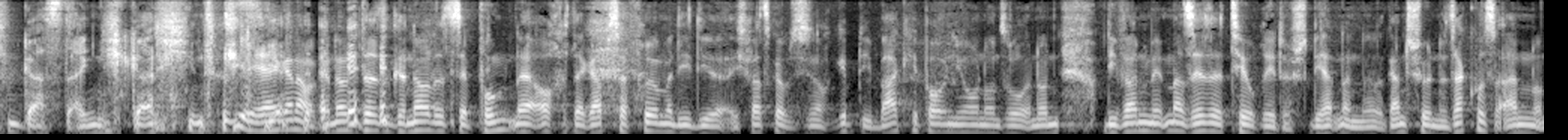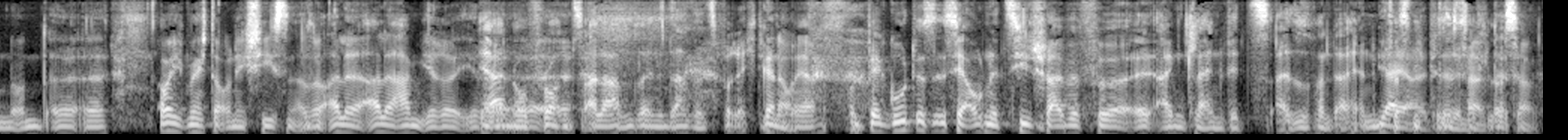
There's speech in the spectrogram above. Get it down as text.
Gast eigentlich gar nicht interessieren. Ja, genau, genau das, genau das ist der Punkt. Ne? Auch da gab es ja früher immer die, die, ich weiß gar nicht, ob es die noch gibt, die Barkeeper-Union und so. Und, und die waren mir immer sehr, sehr theoretisch. Die hatten dann ganz schöne Sakkos an und, und äh, aber ich möchte auch nicht schießen. Also alle, alle haben ihre, ihre Ja, no äh, fronts, alle haben seine Daseinsberechtigung. Genau. Ja. Und wer gut ist, ist ja auch eine Zielscheibe für äh, einen kleinen Witz. Also von daher nimmt Ja, das ja, nicht persönlich. deshalb, deshalb.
